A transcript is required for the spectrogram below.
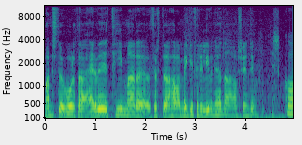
mannstu voru þetta erfiði tímar, þurftu að hafa mikið fyrir lífinu hérna á sínum tíma? Sko,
